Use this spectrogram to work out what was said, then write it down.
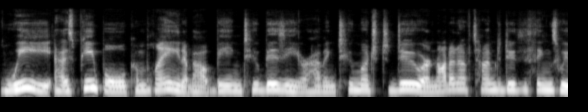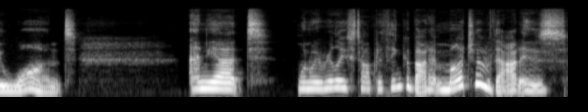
we as people complain about being too busy or having too much to do or not enough time to do the things we want. And yet, when we really stop to think about it, much of that is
